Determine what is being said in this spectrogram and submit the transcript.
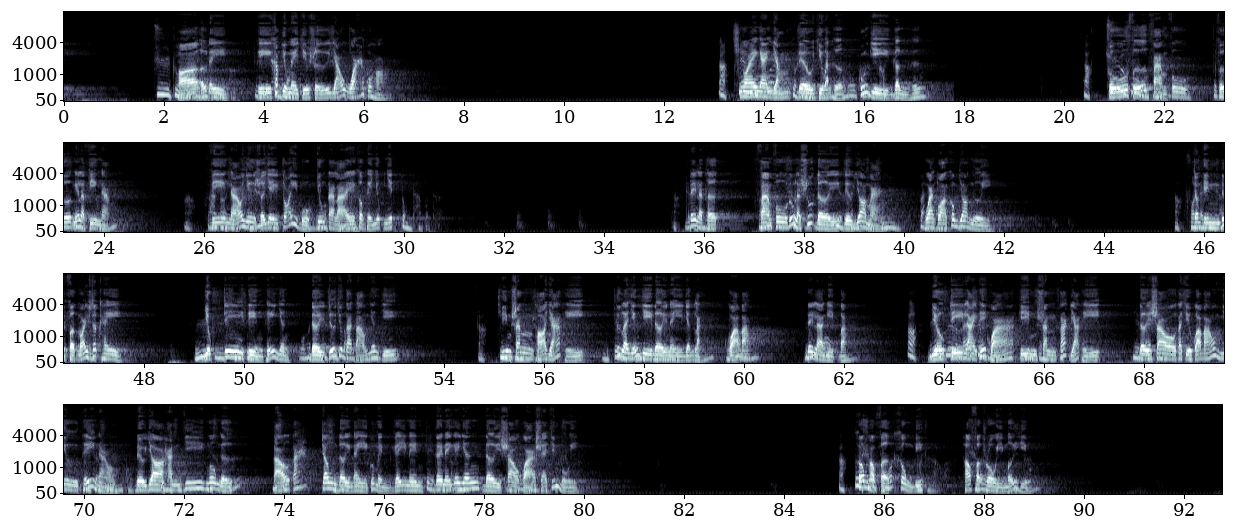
Họ ở đây Thì khắp vùng này chịu sự giáo hóa của họ. Ngoài ngàn dặm đều chịu ảnh hưởng Huống gì gần hơn Cụ phước phàm phu Phước nghĩa là phiền não. Phiền não như sợi dây trói buộc Chúng ta lại không thể nhúc nhích Đây là thật. Phàm phu đúng là suốt đời đều do mạng, Hoàn toàn không do người. Trong kinh Đức Phật nói rất hay, Dục tri tiền thế nhân, Đời trước chúng ta tạo nhân gì? Kim sanh thọ giá thị, Tức là những gì đời này nhận lãnh Quả báo. Đây là nghiệp báo. Dục tri lai thế quả Kim sanh tác giả thị. Đời sau ta chịu quả báo như thế nào Đều do hành vi ngôn ngữ. Tạo tác trong đời này của mình gây nên. Đời này gây nhân Đời sau quả sẽ chín mùi. Không học Phật không biết. Học Phật rồi mới hiểu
